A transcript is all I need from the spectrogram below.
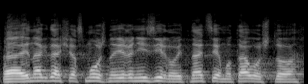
Э, иногда сейчас можно иронизировать на тему того, что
